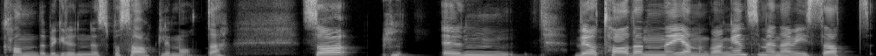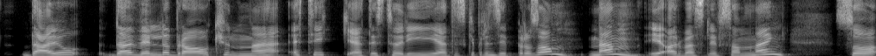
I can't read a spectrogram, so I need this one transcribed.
Kan det begrunnes på saklig måte? Så ved å ta den gjennomgangen, så mener jeg vise at det er jo det er vel og bra å kunne etikk, etisk teori, etiske prinsipper og sånn, men i arbeidslivssammenheng så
